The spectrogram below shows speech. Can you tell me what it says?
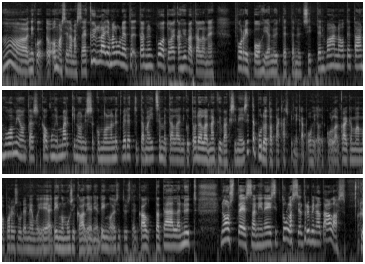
oh, niinku omassa elämässä. Ja kyllä, ja mä luulen, että tämä on nyt luotu aika hyvä tällainen poripohja nyt, että nyt sitten vaan otetaan huomioon tässä kaupungin markkinoinnissa, kun me ollaan nyt vedetty tämä itsemme tällainen niin todella näkyväksi, niin ei sitten pudota takaisin minnekään pohjalle, kun ollaan kaiken maailman porisuuden neuvojen ja dingo-musikaalien ja dingo-esitysten kautta täällä nyt nosteessa, niin ei sitten tulla sieltä ryminältä alas. Itse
